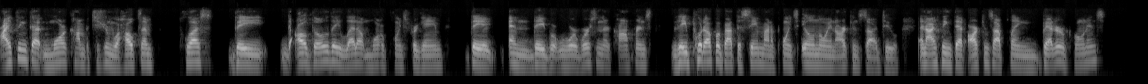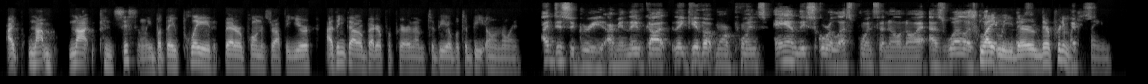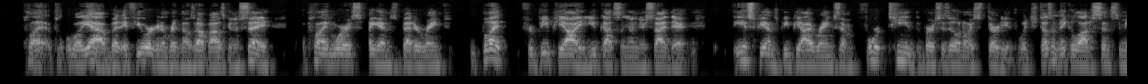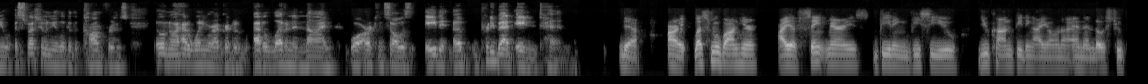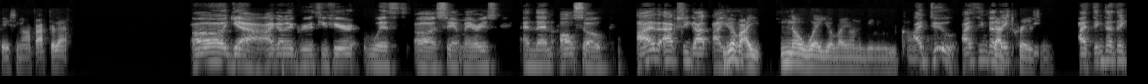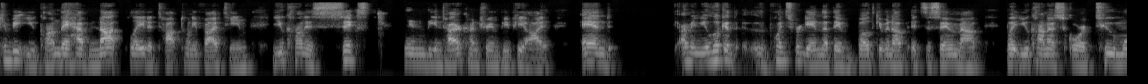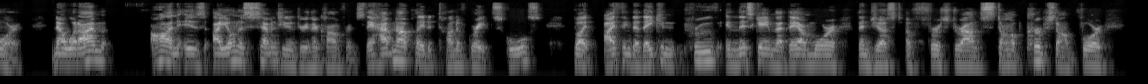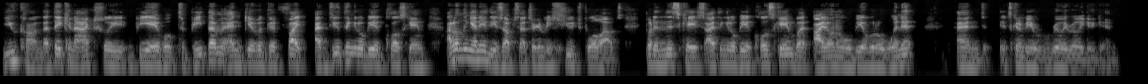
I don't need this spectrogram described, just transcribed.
I think that more competition will help them. Plus, they although they let up more points per game, they and they were worse in their conference. They put up about the same amount of points Illinois and Arkansas do, and I think that Arkansas playing better opponents. I not not consistently, but they played better opponents throughout the year. I think that'll better prepare them to be able to beat Illinois. I disagree. I mean, they've got they give up more points and they score less points than Illinois, as well as slightly. They're they're pretty much the same. Play well, yeah, but if you were going to bring those up, I was going to say playing worse against better ranked. But for BPI, you've got something on your side there. ESPN's BPI ranks them 14th versus Illinois' 30th, which doesn't make a lot of sense to me, especially when you look at the conference. Illinois had a winning record of, at 11 and 9, while Arkansas was eight a pretty bad 8 and 10. Yeah. All right, let's move on here. I have St. Mary's beating VCU, UConn beating Iona, and then those two facing off after that. Uh, yeah, I gotta agree with you here with uh St. Mary's, and then also I've actually got Iona. You have I no way you have Iona beating UConn. I do. I think that that's they crazy. Beat, I think that they can beat UConn. They have not played a top twenty-five team. UConn is sixth in the entire country in BPI, and I mean, you look at the points per game that they've both given up. It's the same amount, but UConn has scored two more. Now, what I'm on is Iona 17 and 3 in their conference. They have not played a ton of great schools, but I think that they can prove in this game that they are more than just a first round stomp, curb stomp for UConn, that they can actually be able to beat them and give a good fight. I do think it'll be a close game. I don't think any of these upsets are going to be huge blowouts, but in this case, I think it'll be a close game, but Iona will be able to win it, and it's going to be a really, really good game.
